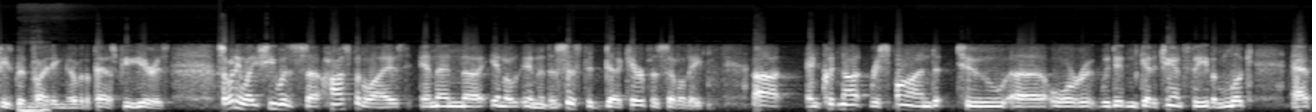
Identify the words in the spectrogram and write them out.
she's been mm-hmm. fighting over the past few years. So anyway, she was uh, hospitalized and then uh, in, a, in an assisted uh, care facility. Uh, and could not respond to, uh, or we didn't get a chance to even look at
